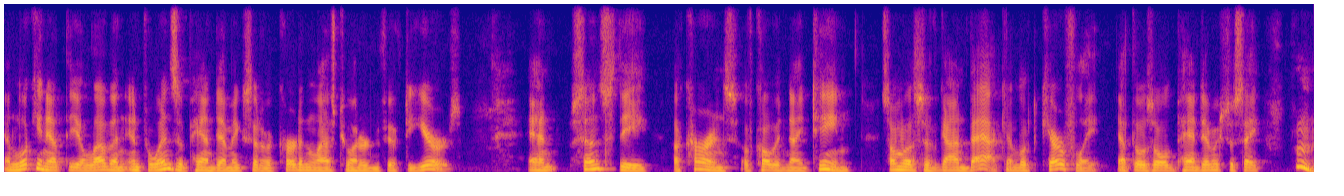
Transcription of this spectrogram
and looking at the 11 influenza pandemics that have occurred in the last 250 years. And since the occurrence of COVID 19, some of us have gone back and looked carefully at those old pandemics to say, hmm,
